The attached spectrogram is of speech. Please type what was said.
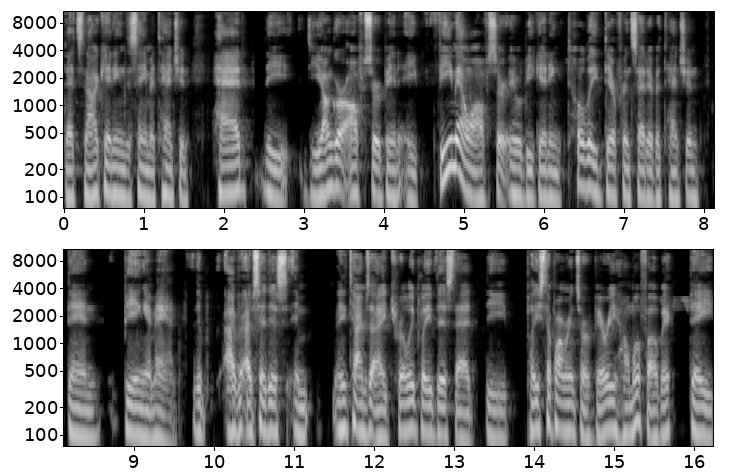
that's not getting the same attention. Had the, the younger officer been a female officer, it would be getting totally different set of attention than being a man. The, I've, I've said this in, many times. I truly believe this that the police departments are very homophobic. They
